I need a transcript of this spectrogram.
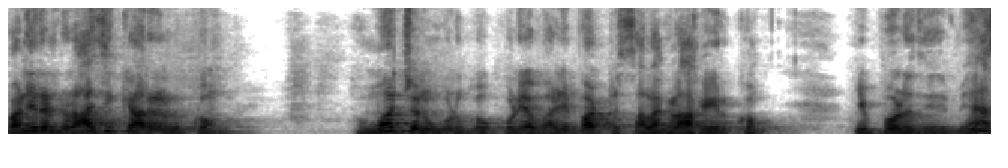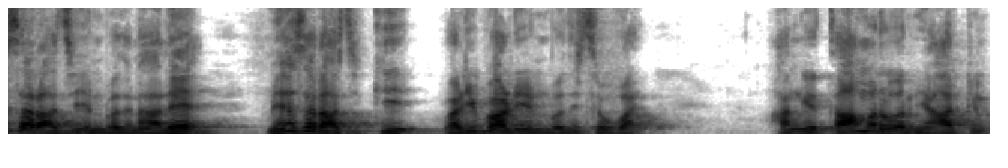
பன்னிரெண்டு ராசிக்காரர்களுக்கும் விமோச்சனம் கொடுக்கக்கூடிய வழிபாட்டு ஸ்தலங்களாக இருக்கும். இப்பொழுது மேச ராசி என்பதனாலே மேச ராசிக்கு வழிபாடு என்பது செவ்வாய். அங்கே தாமிரவர்ணி ஆற்றில்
